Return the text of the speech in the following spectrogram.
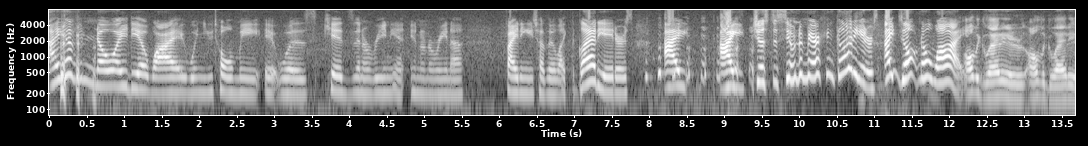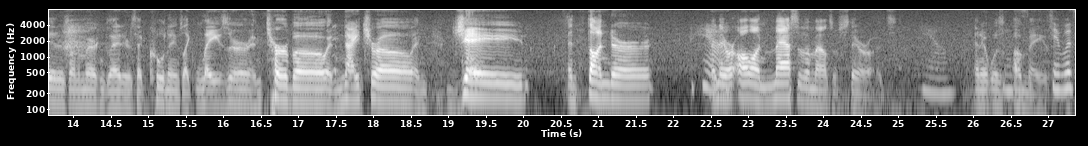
I have no idea why when you told me it was kids in arena in an arena fighting each other like the gladiators, I I just assumed American gladiators. I don't know why. all the gladiators, all the gladiators on American Gladiators had cool names like Laser and Turbo and Nitro and Jade and Thunder, yeah. and they were all on massive amounts of steroids. And it was It's- amazing. It was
